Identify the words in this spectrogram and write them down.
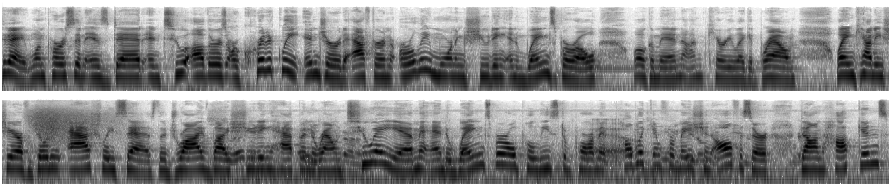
Today, one person is dead and two others are critically injured after an early morning shooting in Waynesboro. Welcome in. I'm Carrie Leggett Brown. Wayne County Sheriff Jody Ashley says the drive-by shooting happened around 2 a.m. and Waynesboro Police Department Public Information Officer Don Hopkins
